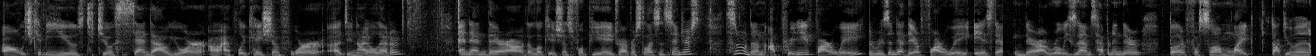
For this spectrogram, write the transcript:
uh, which can be used to send out your uh, application for a denial letter and then there are the locations for PA driver's license centers. Some of them are pretty far away. The reason that they are far away is that there are road exams happening there, but for some like document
